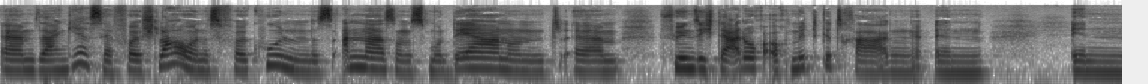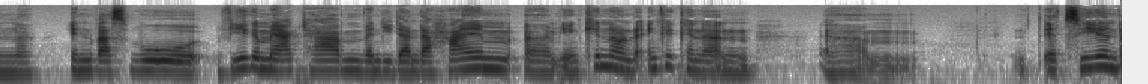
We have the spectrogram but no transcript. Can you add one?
ähm, sagen, ja, ist ja voll schlau und ist voll cool und ist anders und ist modern und ähm, fühlen sich dadurch auch mitgetragen in, in, in was, wo wir gemerkt haben, wenn die dann daheim ähm, ihren Kindern oder Enkelkindern ähm, erzählen,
